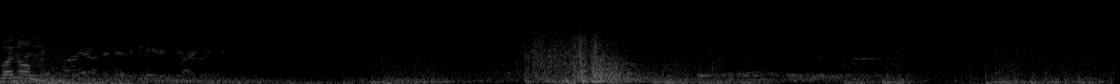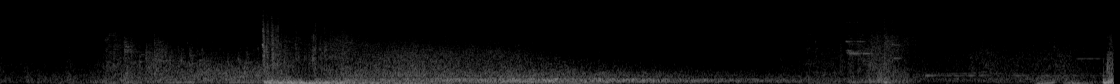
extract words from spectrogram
Fire on the designated target. I'm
